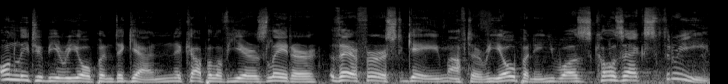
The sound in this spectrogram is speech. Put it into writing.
only to be reopened again a couple of years later. Their first game after reopening was Cossacks 3.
